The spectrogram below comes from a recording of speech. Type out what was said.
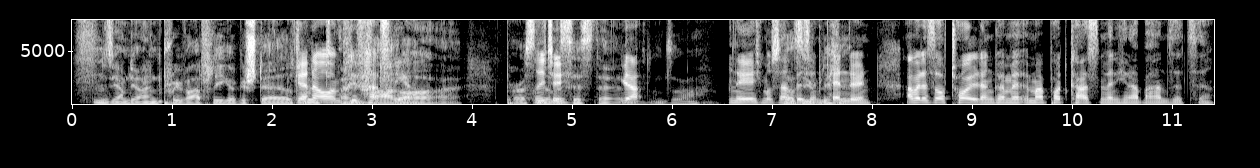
Sie haben dir einen Privatflieger gestellt. Genau, und einen Privatflieger. Fahrer, äh, Personal Richtig. Assistant ja. und so. Nee, ich muss da ein bisschen Übliche. pendeln. Aber das ist auch toll, dann können wir immer podcasten, wenn ich in der Bahn sitze.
